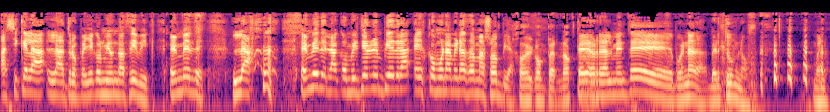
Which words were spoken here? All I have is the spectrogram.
así que la, la atropellé con mi Honda Civic, en vez de la en vez de la convirtieron en piedra es como una amenaza más obvia. Joder con pernocto. Pero ¿eh? realmente pues nada, Bertum no. Bueno,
